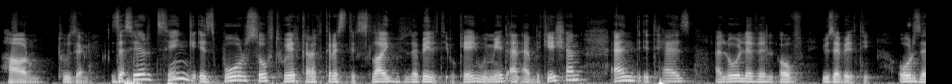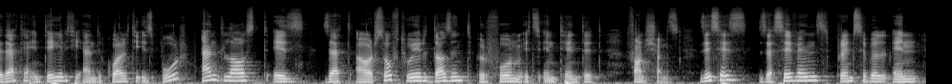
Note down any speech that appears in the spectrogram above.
harm to them. The third thing is poor software characteristics like usability okay? We made an application and it has a low level of usability. Or the data integrity and quality is poor. And last is that our software doesn't perform its intended functions. This is the seventh principle in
